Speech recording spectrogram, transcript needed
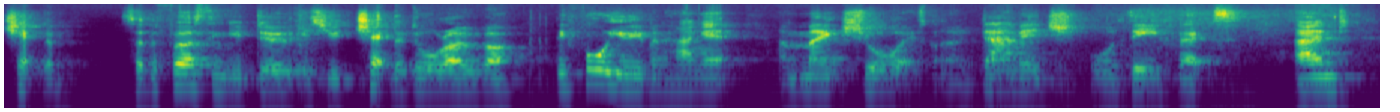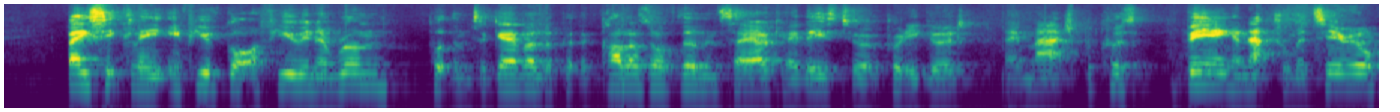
check them. So the first thing you do is you check the door over before you even hang it and make sure it's got no damage or defects. And basically, if you've got a few in a room, put them together, look at the colors of them and say, okay, these two are pretty good, they match. Because being a natural material,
